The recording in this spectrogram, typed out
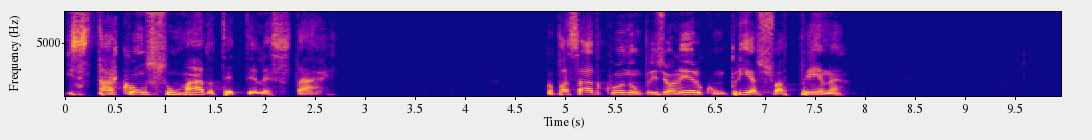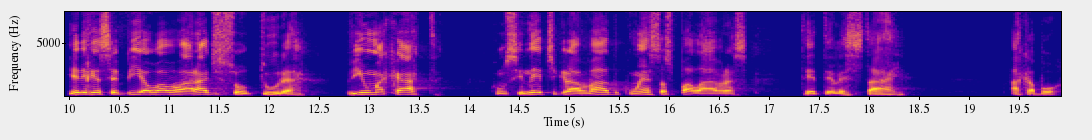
Está consumado, tetelestai. No passado, quando um prisioneiro cumpria sua pena, e ele recebia o alvará de soltura, vinha uma carta com um sinete gravado com essas palavras: Tetelestai. Acabou.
